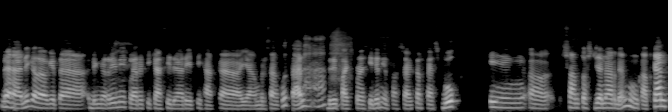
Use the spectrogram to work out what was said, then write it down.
Nah, ini kalau kita dengerin nih klarifikasi dari pihak eh, yang bersangkutan, Ah, ah. dari Vice President Infrastructure Facebook, Ing eh, Santos Janardan mengungkapkan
